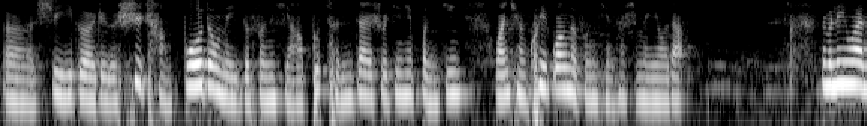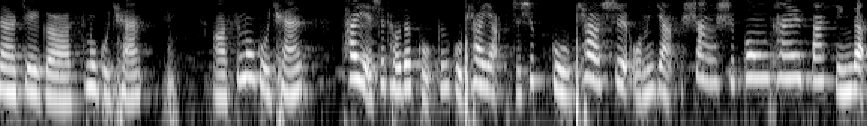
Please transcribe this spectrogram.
呃，是一个这个市场波动的一个风险啊，不存在说今天本金完全亏光的风险，它是没有的。那么另外呢，这个私募股权啊，私募股权它也是投的股，跟股票一样，只是股票是我们讲上市公开发行的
